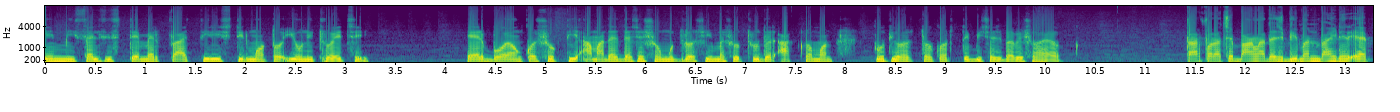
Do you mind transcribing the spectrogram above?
এই মিসাইল সিস্টেমের প্রায় তিরিশটির মতো ইউনিট রয়েছে। এর ভয়ঙ্কর শক্তি আমাদের দেশের সমুদ্র সীমা শত্রুদের আক্রমণ প্রতিহত করতে বিশেষভাবে সহায়ক। তারপর আছে বাংলাদেশ বিমান বাহিনীর F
